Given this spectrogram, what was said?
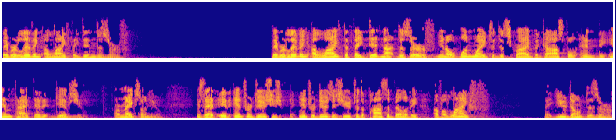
they were living a life they didn't deserve. They were living a life that they did not deserve. You know, one way to describe the gospel and the impact that it gives you or makes on you is that it introduces, introduces you to the possibility of a life that you don't deserve.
